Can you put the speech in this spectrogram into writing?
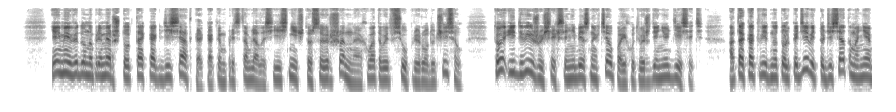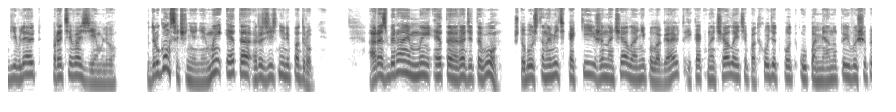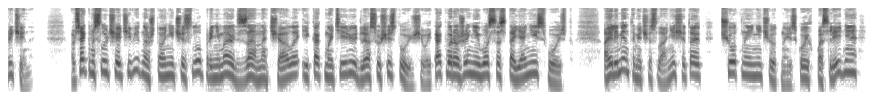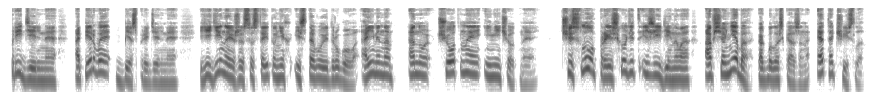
Я имею в виду, например, что так как десятка, как им представлялось, есть нечто совершенное, охватывает всю природу чисел, то и движущихся небесных тел, по их утверждению, десять, а так как видно только девять, то десятым они объявляют противоземлю. В другом сочинении мы это разъяснили подробнее. А разбираем мы это ради того, чтобы установить, какие же начала они полагают и как начала эти подходят под упомянутые выше причины. Во всяком случае, очевидно, что они число принимают за начало и как материю для существующего, и как выражение его состояния и свойств, а элементами числа они считают четные и нечетные, из коих последнее — предельное, а первое — беспредельное. Единое же состоит у них из того и другого, а именно оно четное и нечетное, Число происходит из единого, а все небо, как было сказано, — это числа.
